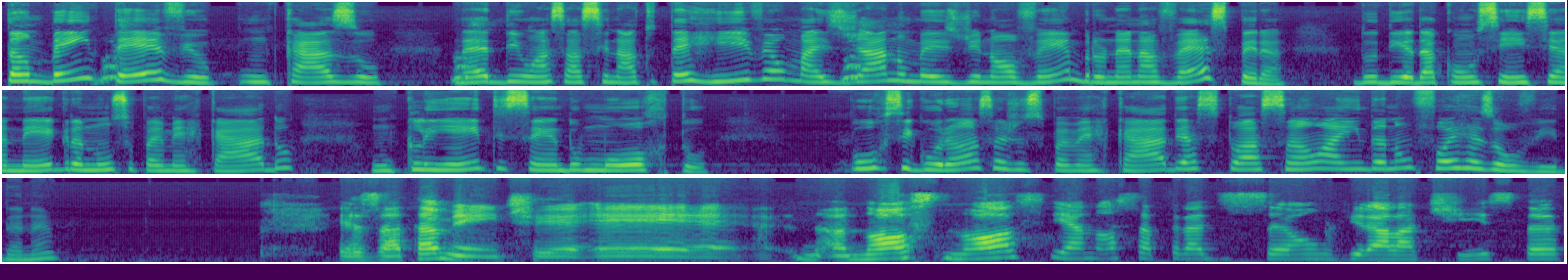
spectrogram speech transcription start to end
também teve um caso né, de um assassinato terrível, mas já no mês de novembro, né, na véspera do Dia da Consciência Negra, num supermercado, um cliente sendo morto por seguranças do supermercado e a situação ainda não foi resolvida, né? Exatamente. É, é, nós, nós e a nossa tradição viralatista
